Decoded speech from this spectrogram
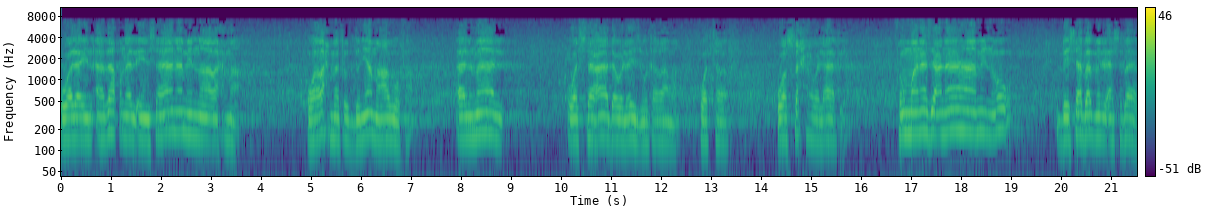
ولئن أذقنا الإنسان منا رحمة. ورحمة الدنيا معروفة. المال والسعادة والعز والكرامة والترف والصحة والعافية. ثم نزعناها منه بسبب من الأسباب.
